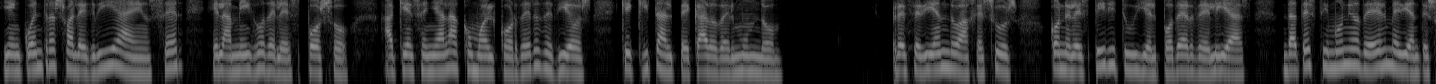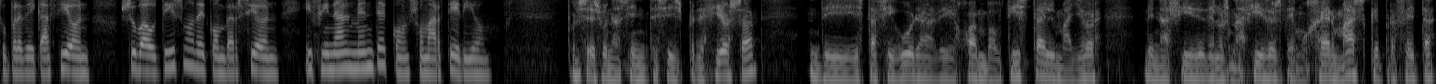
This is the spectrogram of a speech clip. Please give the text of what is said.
y encuentra su alegría en ser el amigo del esposo, a quien señala como el Cordero de Dios que quita el pecado del mundo precediendo a Jesús con el espíritu y el poder de Elías, da testimonio de él mediante su predicación, su bautismo de conversión y finalmente con su martirio. Pues es una síntesis preciosa de esta figura de Juan Bautista, el mayor de, nacido, de los nacidos de mujer, más que profeta,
